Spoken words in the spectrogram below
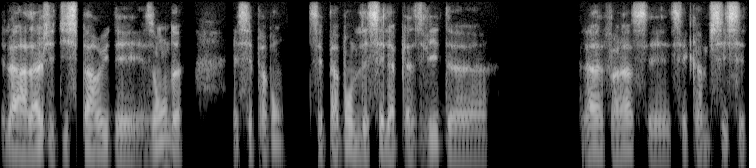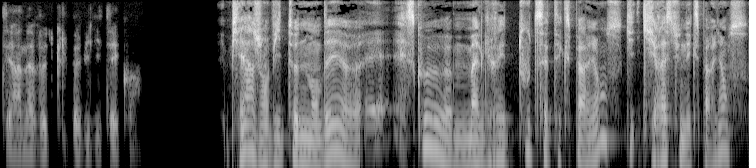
là là j'ai disparu des ondes et c'est pas bon. C'est pas bon de laisser la place vide Là, voilà, c'est comme si c'était un aveu de culpabilité, quoi. Pierre, j'ai envie de te demander, euh, est-ce que euh, malgré toute cette expérience, qui, reste une expérience,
